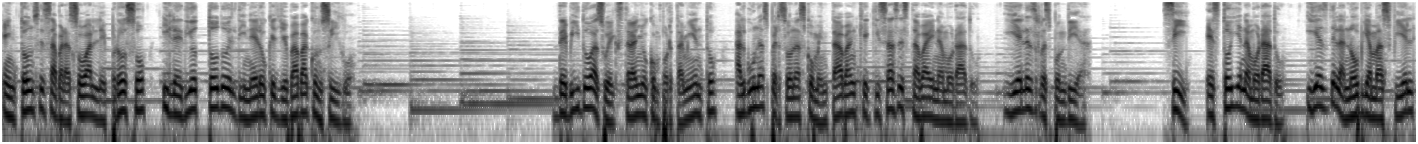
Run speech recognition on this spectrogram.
Entonces abrazó al leproso y le dio todo el dinero que llevaba consigo. Debido a su extraño comportamiento, algunas personas comentaban que quizás estaba enamorado, y él les respondía, Sí, estoy enamorado, y es de la novia más fiel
